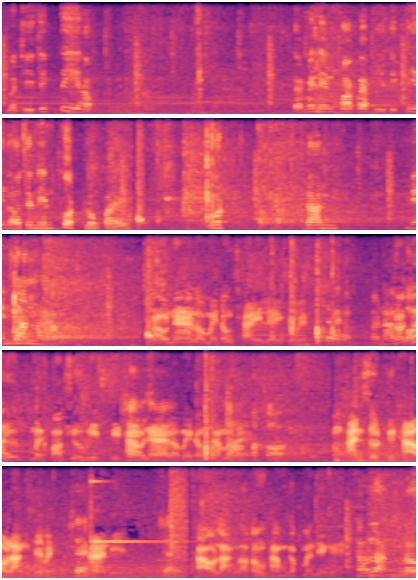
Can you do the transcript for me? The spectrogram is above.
เหมือน T60 ครับ แต่ไม่เน้นควักแบบ T60 เราจะเน้นกดลงไป กดดัน เน้นดันนะครับเท้าหน้าเราไม่ต้องใช้เลยใช่ไหมใช่ครับเท้าหน้าก็ปล่อย คือเหมือนป๊อปชูวิตที่เท้าหน้าใช่ใช่ เราไม่ต้องทำอะไร เราประคองอย่างเดียว สำคัญสุดคือเท้าหลังใช่ไหมใช่ครับท่านี้ใช่เท้าหลังเราต้องทำกับมันยังไง เท้าหลังเรา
